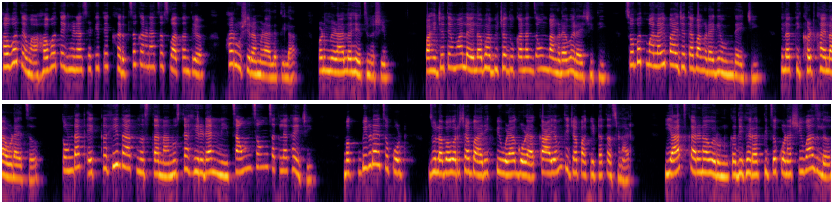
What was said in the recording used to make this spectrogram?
हवं तेव्हा हवं ते घेण्यासाठी ते खर्च करण्याचं स्वातंत्र्य फार उशिरा मिळालं तिला. पण मिळालं हेच नशीब. पाहिजे तेव्हा लैला भाभीच्या दुकानात जाऊन बांगड्या भरायची ती. सोबत मलाही पाहिजे त्या बांगड्या घेऊन द्यायची. तिला तिखट खायला आवडायचं. तोंडात एकही दात नसताना नुसत्या हिरड्यांनी चावून चावून चकल्या खायची. मग बिघडायचं पोट. जुलाबावरच्या बारीक पिवळ्या गोळ्या कायम तिच्या पाकिटात असणार. याच कारणावरून कधी घरात तिचं कोणाशी वाजलं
